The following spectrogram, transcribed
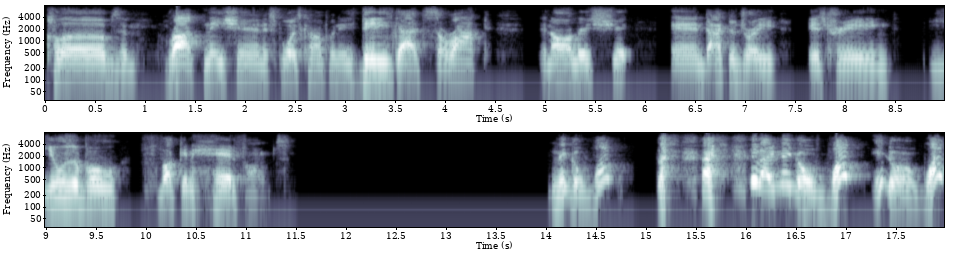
clubs and Roc Nation and sports companies. Diddy's got Ciroc and all this shit. And Dr. Dre is creating usable fucking headphones. Nigga, what? Like, nigga, what? He doing what?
